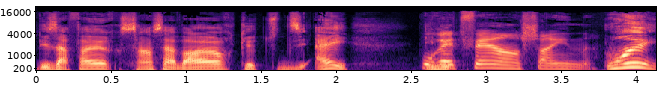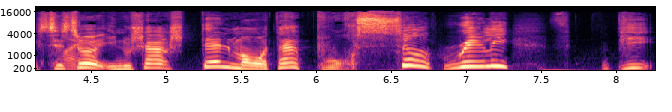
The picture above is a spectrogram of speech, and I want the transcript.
des affaires sans saveur que tu te dis, hey, Pour il- être fait en chaîne. Ouais, c'est Ouais. ça. Ils nous chargent tel montant pour ça. Really? Puis,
